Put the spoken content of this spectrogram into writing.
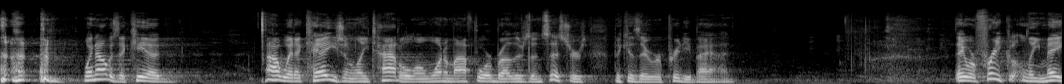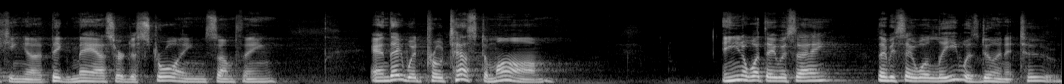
when I was a kid, I would occasionally tattle on one of my four brothers and sisters because they were pretty bad. They were frequently making a big mess or destroying something, and they would protest to mom and you know what they would say? They would say, Well, Lee was doing it too,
